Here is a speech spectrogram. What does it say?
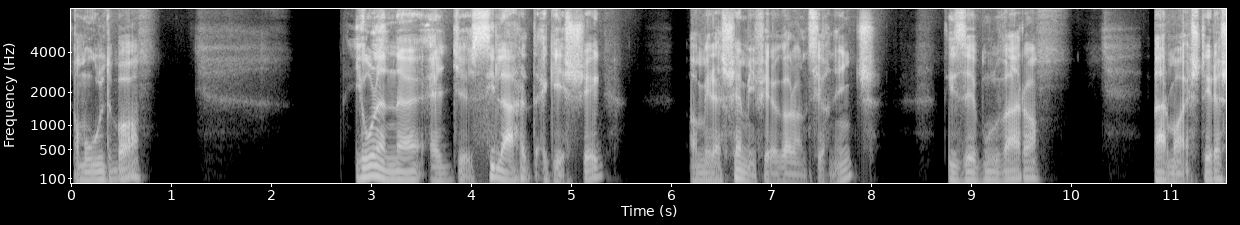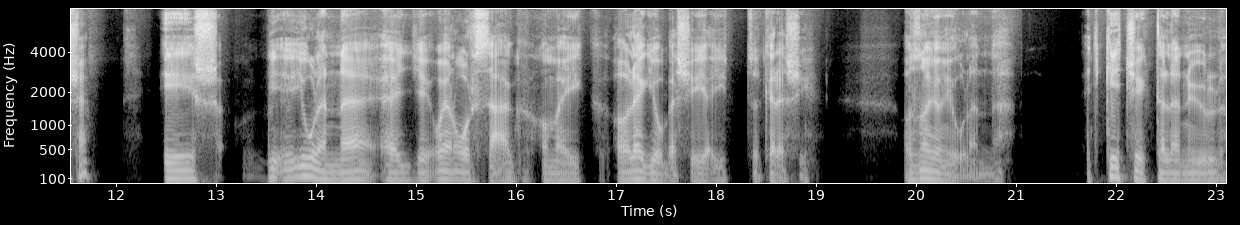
a múltba. Jó lenne egy szilárd egészség, amire semmiféle garancia nincs tíz év múlvára, bár ma estére se, és jó lenne egy olyan ország, amelyik a legjobb esélyeit keresi. Az nagyon jó lenne. Egy kétségtelenül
